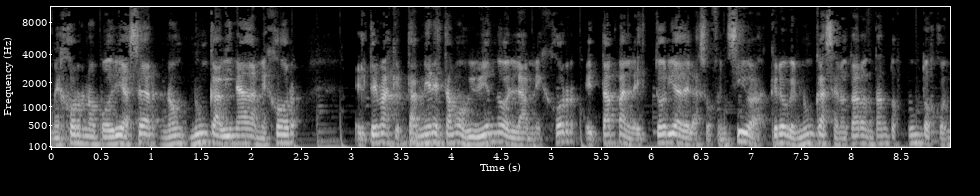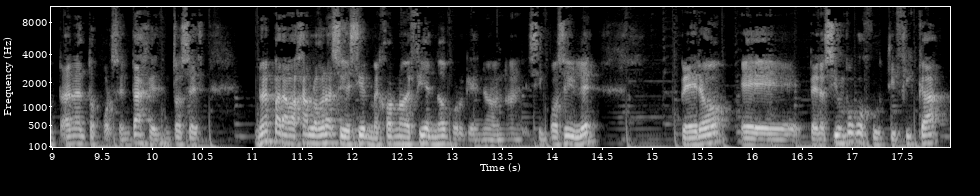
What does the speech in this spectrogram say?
mejor no podría ser, nunca vi nada mejor. El tema es que también estamos viviendo la mejor etapa en la historia de las ofensivas. Creo que nunca se anotaron tantos puntos con tan altos porcentajes. Entonces, No es para bajar los brazos y decir mejor no defiendo, porque no, no es imposible, pero, eh, pero sí un poco justifica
